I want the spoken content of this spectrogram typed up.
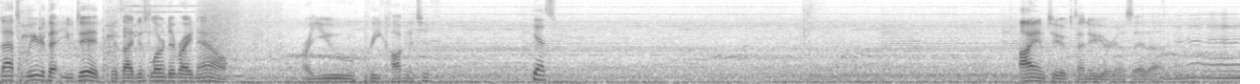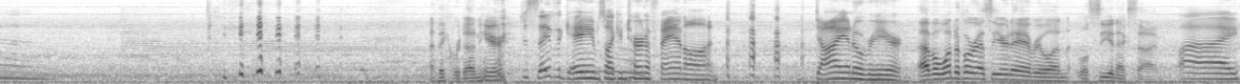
That's weird that you did, because I just learned it right now. Are you precognitive? Yes. I am too, because I knew you were gonna say that. I think we're done here. Just save the game so I can turn a fan on. Dying over here. Have a wonderful rest of your day, everyone. We'll see you next time. Bye.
